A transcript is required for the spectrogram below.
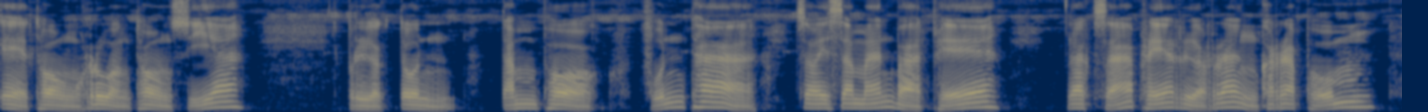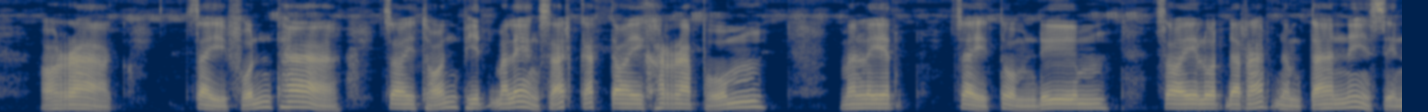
แก้ท้องร่วงท้องเสีย เปลือกต้นตำพอกฝนท่าซอยสมานบาดแผล รักษาแผลเรือรังครับผม ราก ใส่ฝนท่า ซอยถอนพิษแมลงสัตว์กัดต่อยครับผมมเมล็ดใส่ต้มดื่ม ซอยลดระดับน้ำตาลในเส้น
